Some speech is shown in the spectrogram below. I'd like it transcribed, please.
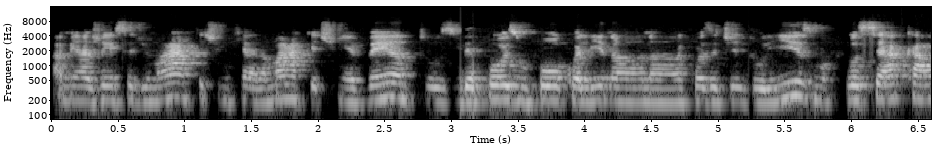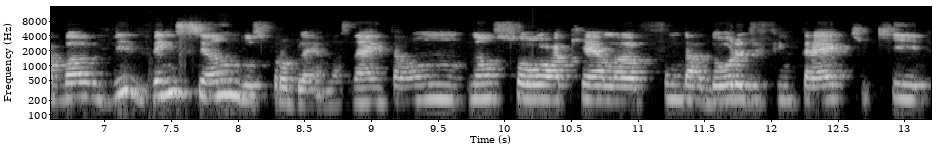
a minha agência de marketing, que era marketing, eventos, depois um pouco ali na, na coisa de turismo, você acaba vivenciando os problemas, né? Então, não sou aquela fundadora de fintech que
